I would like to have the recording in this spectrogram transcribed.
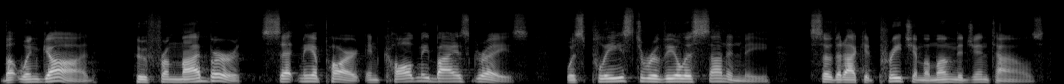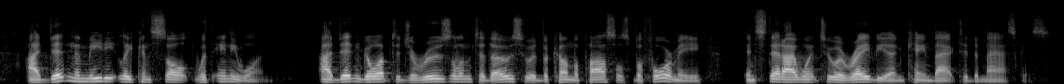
But when God, who from my birth set me apart and called me by his grace, was pleased to reveal his Son in me so that I could preach him among the Gentiles, I didn't immediately consult with anyone. I didn't go up to Jerusalem to those who had become apostles before me. Instead, I went to Arabia and came back to Damascus.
